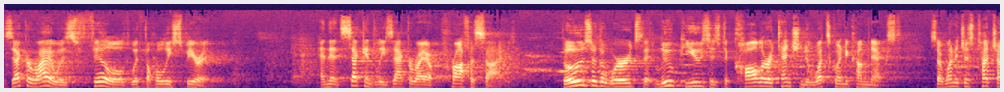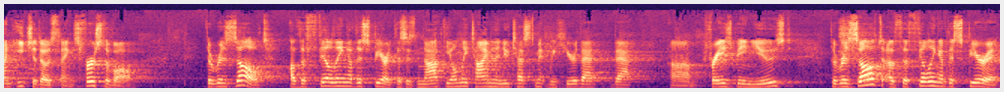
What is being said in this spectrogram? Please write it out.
Zechariah was filled with the Holy Spirit. And then, secondly, Zechariah prophesied. Those are the words that Luke uses to call our attention to what's going to come next. So I want to just touch on each of those things. First of all, the result of the filling of the Spirit. This is not the only time in the New Testament we hear that, that um, phrase being used. The result of the filling of the Spirit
